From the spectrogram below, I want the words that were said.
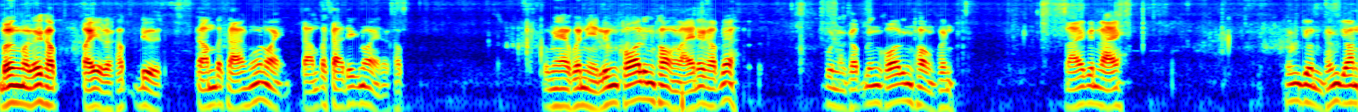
เบิ่งเอาเลยครับ ไปแล้วครับ เดือดตามภาษางูหน่อย ตามภาษาเด็กหน้อยนะครับ ตัวแม่เพิ่นนี่ ลึงคอลึงท้องหลายนะครับเด้อคุณนะครับ ลึงคอลึงท้องเพิ่นหลายเป็นหลาย ทั้งยนทั้งยอน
